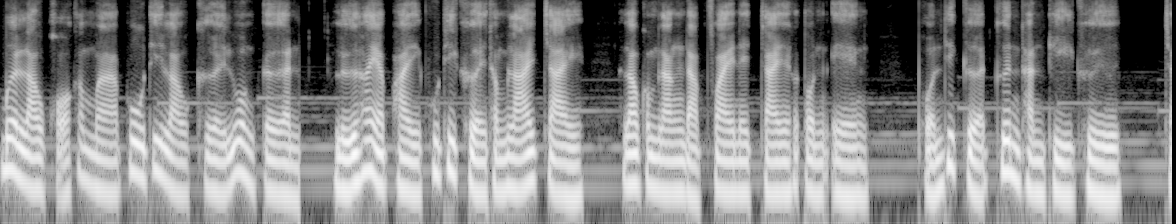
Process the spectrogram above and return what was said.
เมื่อเราขอขมาผู้ที่เราเคยล่วงเกิน หรือให้อภัยผู้ที่เคยทำร้ายใจ เรากำลังดับไฟในใจตนเอง ผลที่เกิดขึ้นทันทีคือ ใจ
